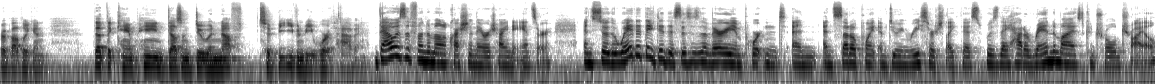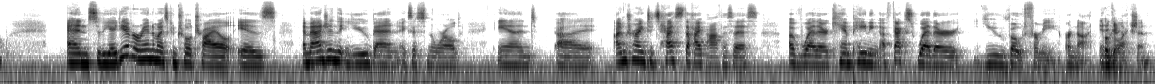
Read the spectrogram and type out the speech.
Republican, that the campaign doesn't do enough to be, even be worth having. That was the fundamental question they were trying to answer. And so the way that they did this, this is a very important and, and subtle point of doing research like this, was they had a randomized controlled trial. And so the idea of a randomized controlled trial is imagine that you, Ben, exist in the world, and uh, I'm trying to test the hypothesis of whether campaigning affects whether you vote for me or not in Okay. an election.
